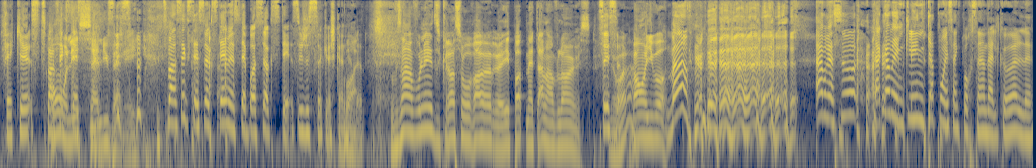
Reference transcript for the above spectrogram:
Fait que si tu pensais On que les c'était- salue c'est pareil. ça. tu pensais que c'était ça que c'était, mais c'était pas ça que c'était. C'est juste ça que je connais. Ouais. Vous en voulez du crossover euh, hip-hop metal en v'là un. C'est ça. Voilà. Bon, on y va. Bon! Après ça, t'as quand même clean 4,5% d'alcool.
